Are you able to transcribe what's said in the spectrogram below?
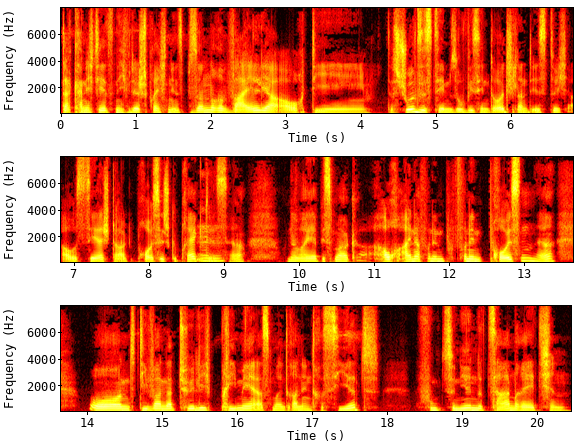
da kann ich dir jetzt nicht widersprechen, insbesondere weil ja auch die, das Schulsystem, so wie es in Deutschland ist, durchaus sehr stark preußisch geprägt mhm. ist. Ja. Und da war ja Bismarck auch einer von den, von den Preußen, ja. Und die waren natürlich primär erstmal dran interessiert, funktionierende Zahnrädchen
